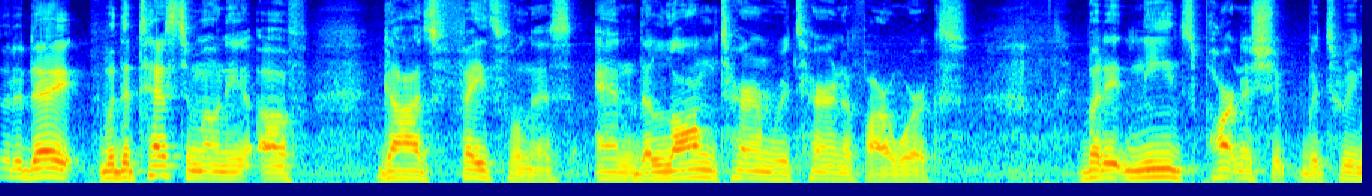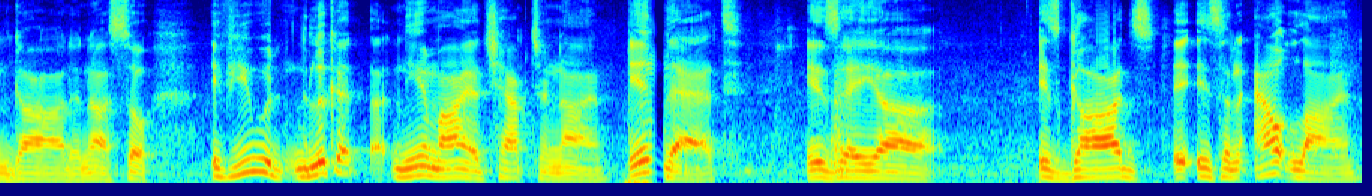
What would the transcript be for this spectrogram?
So today, with the testimony of God's faithfulness and the long-term return of our works, but it needs partnership between God and us. So if you would look at uh, Nehemiah chapter 9, in that is a uh, is God's is an outline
